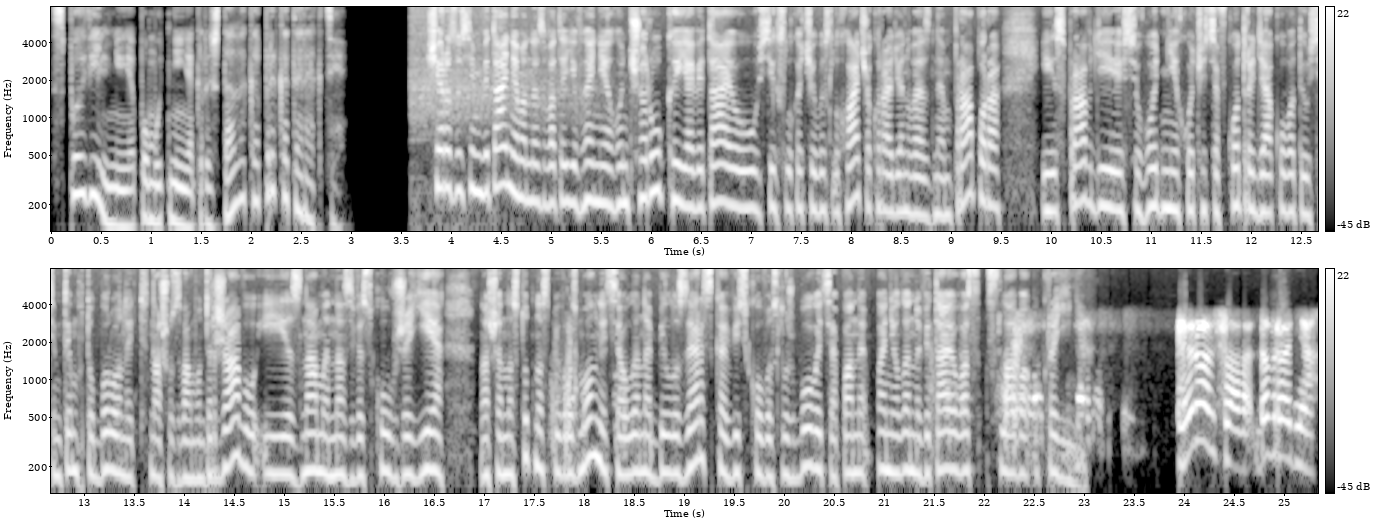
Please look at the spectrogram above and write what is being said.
сповільнює помутніння кришталика при катаракті. Ще раз усім вітання. Мене звати Євгенія Гончарук. і Я вітаю усіх слухачів і слухачок Радіо НВ з Днем прапора. І справді сьогодні хочеться вкотре дякувати усім тим, хто боронить нашу з вами державу. І з нами на зв'язку вже є наша наступна співрозмовниця Олена Білозерська, військовослужбовиця. Пане пані Олено, вітаю вас! Слава Україні! Героям слава, доброго дня.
